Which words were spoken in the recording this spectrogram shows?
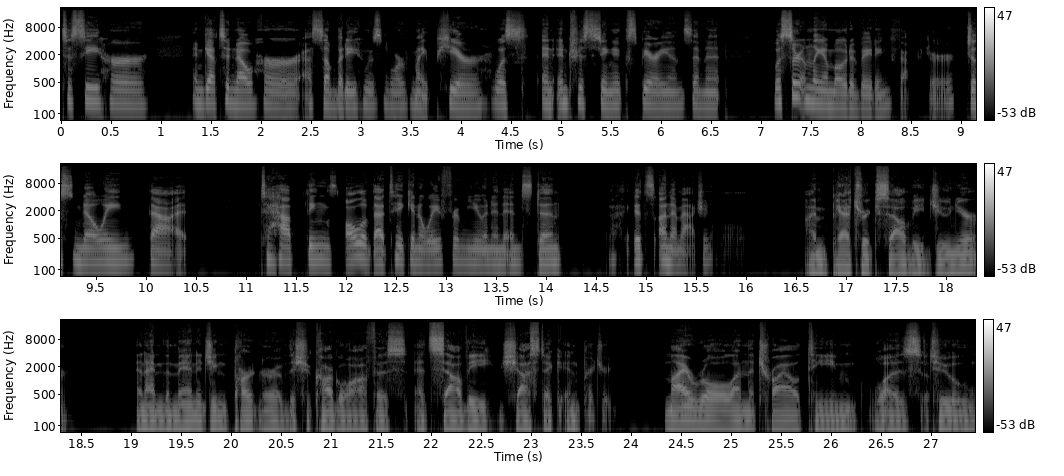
to see her and get to know her as somebody who's more of my peer was an interesting experience and it was certainly a motivating factor just knowing that to have things all of that taken away from you in an instant it's unimaginable. I'm patrick salvi jr and i'm the managing partner of the chicago office at salvi schostok and pritchard my role on the trial team was to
